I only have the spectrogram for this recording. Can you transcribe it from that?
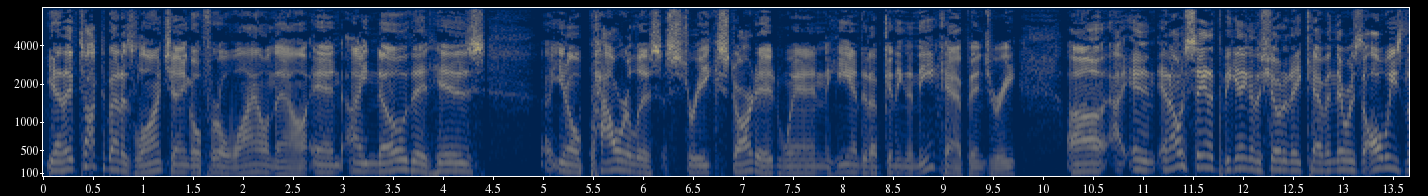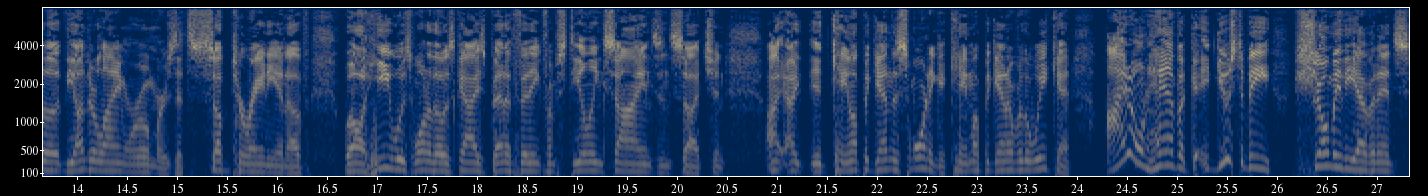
Yeah, they've talked about his launch angle for a while now, and I know that his. Uh, you know, powerless streak started when he ended up getting the kneecap injury. Uh, and, and I was saying at the beginning of the show today, Kevin, there was always the, the underlying rumors that's subterranean of, well, he was one of those guys benefiting from stealing signs and such. And I, I it came up again this morning. It came up again over the weekend. I don't have a, it used to be show me the evidence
